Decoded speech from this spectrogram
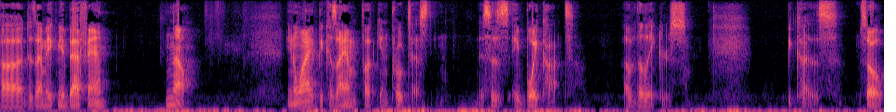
Uh, does that make me a bad fan? No. You know why? Because I am fucking protesting. This is a boycott of the Lakers. Because, so,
